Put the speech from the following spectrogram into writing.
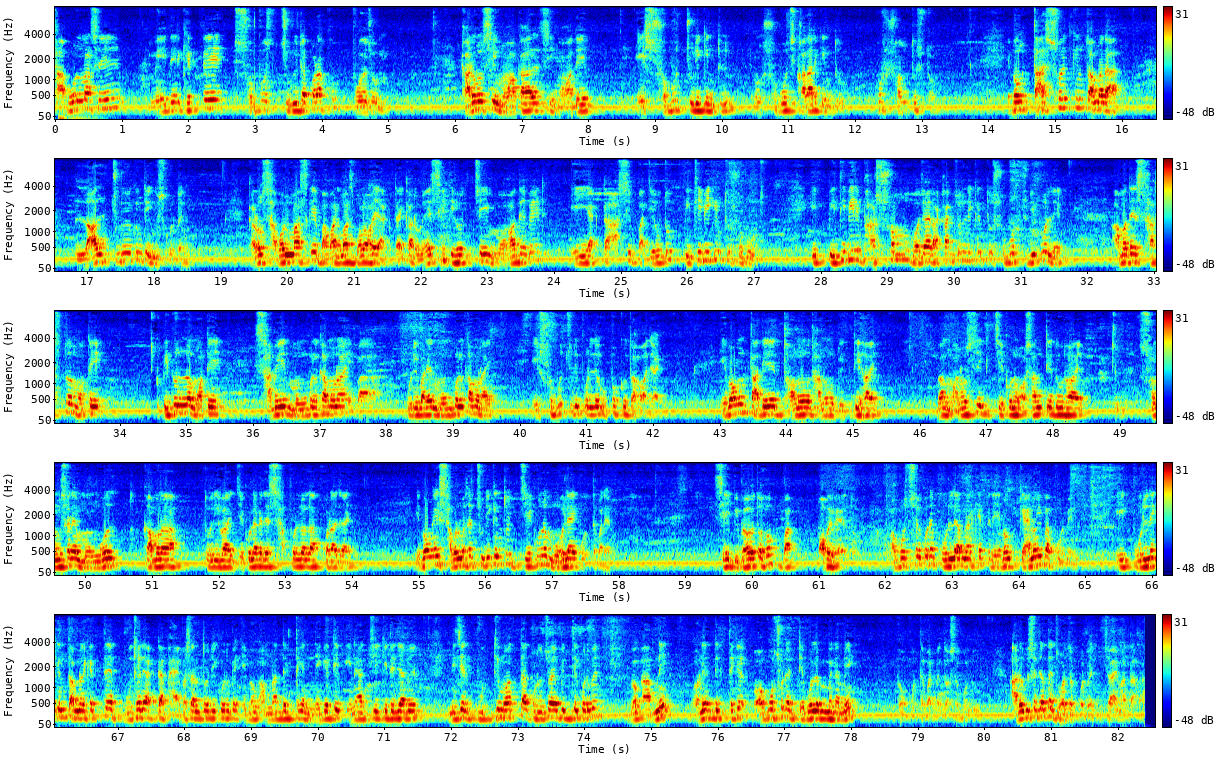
শ্রাবণ মাসে মেয়েদের ক্ষেত্রে সবুজ চুড়িটা পরা খুব প্রয়োজন। কারণ সেই মহাকাল, সেই মহাদেব, এই সবুজ চুড়ি কিন্তু এবং সবুজ কালার কিন্তু খুব সন্তুষ্ট। এবং তার সহিত কিন্তু আপনারা লাল চুড়িও কিন্তু ইউজ করবেন। কারণ শ্রাবণ মাসকে বাবার মাস বলা হয় একটাই কারণে, সেটি হচ্ছে মহাদেবের এই একটা আশীর্বাদ। যেহেতু পৃথিবী কিন্তু সবুজ এই পৃথিবীর ভারসাম্য বজায় রাখার জন্য কিন্তু সবুজ চুরি পড়লে আমাদের স্বাস্থ্য মতে, বিভিন্ন মতে স্বামীর মঙ্গল কামনায় বা পরিবারের মঙ্গল কামনায় এই সবুজ চুরি পড়লে উপকৃত হওয়া যায় এবং তাদের ধন ধান বৃদ্ধি হয় এবং মানসিক যে কোনো অশান্তি দূর হয়। সংসারে মঙ্গল কামনা তৈরি হয় যে কোনো কাজে সাফল্য লাভ করা যায়। এবং এই শ্রাবণ মাসের চুরি কিন্তু যে কোনো মহিলাই পড়তে পারেন। সেই বিবাহিত হোক বা অবিবাহিত। অবশ্যই করে পড়লে আপনার ক্ষেত্রে এবং কেনই বা পড়বেন, এই পড়লে কিন্তু আপনার ক্ষেত্রে বুধের একটা ভাইব্রেশন তৈরি করবে এবং আপনাদের থেকে নেগেটিভ এনার্জি কেটে যাবে, নিজের বুদ্ধিমত্তার পরিচয় বৃদ্ধি করবে এবং আপনি অনেক দিক থেকে অবসরের ডেভেলপমেন্ট আমি ভোগ করতে পারবেন দর্শক বন্ধু। আরও বিষয় জানতে যোগাযোগ করবেন জয় মাতা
